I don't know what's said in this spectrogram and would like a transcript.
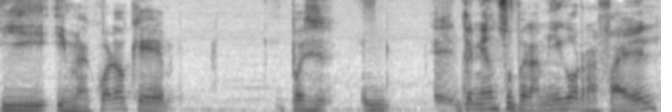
Y, y me acuerdo que, pues, eh, tenía un súper amigo, Rafael,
